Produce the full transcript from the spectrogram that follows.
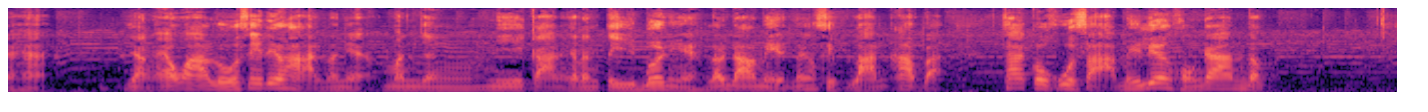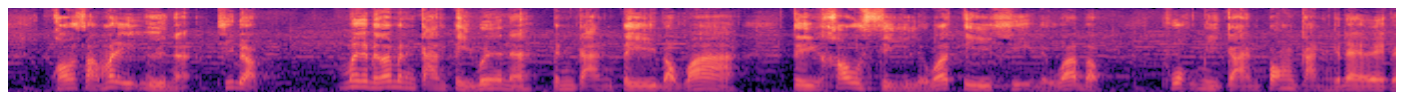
นะฮะอย่าง LR โรเซ่ที่ผ่านมาเนี่ย มันยังมีการการันตีเบิ้ลไง แล้วดาเมจแม่ง10 ล้านอัพอะ ถ้าโกคูสามีเรื่องของการแบบ ความสามารถอื่นๆอะที่แบบไม่จำเป็นต้องเป็นการตีเบิ้ลนะ เป็นการตีแบบว่า ตีเข้าสีหรือว่าตีคิหรือว่าแบบพวกมีการป้องกันก็ได้เลยไป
